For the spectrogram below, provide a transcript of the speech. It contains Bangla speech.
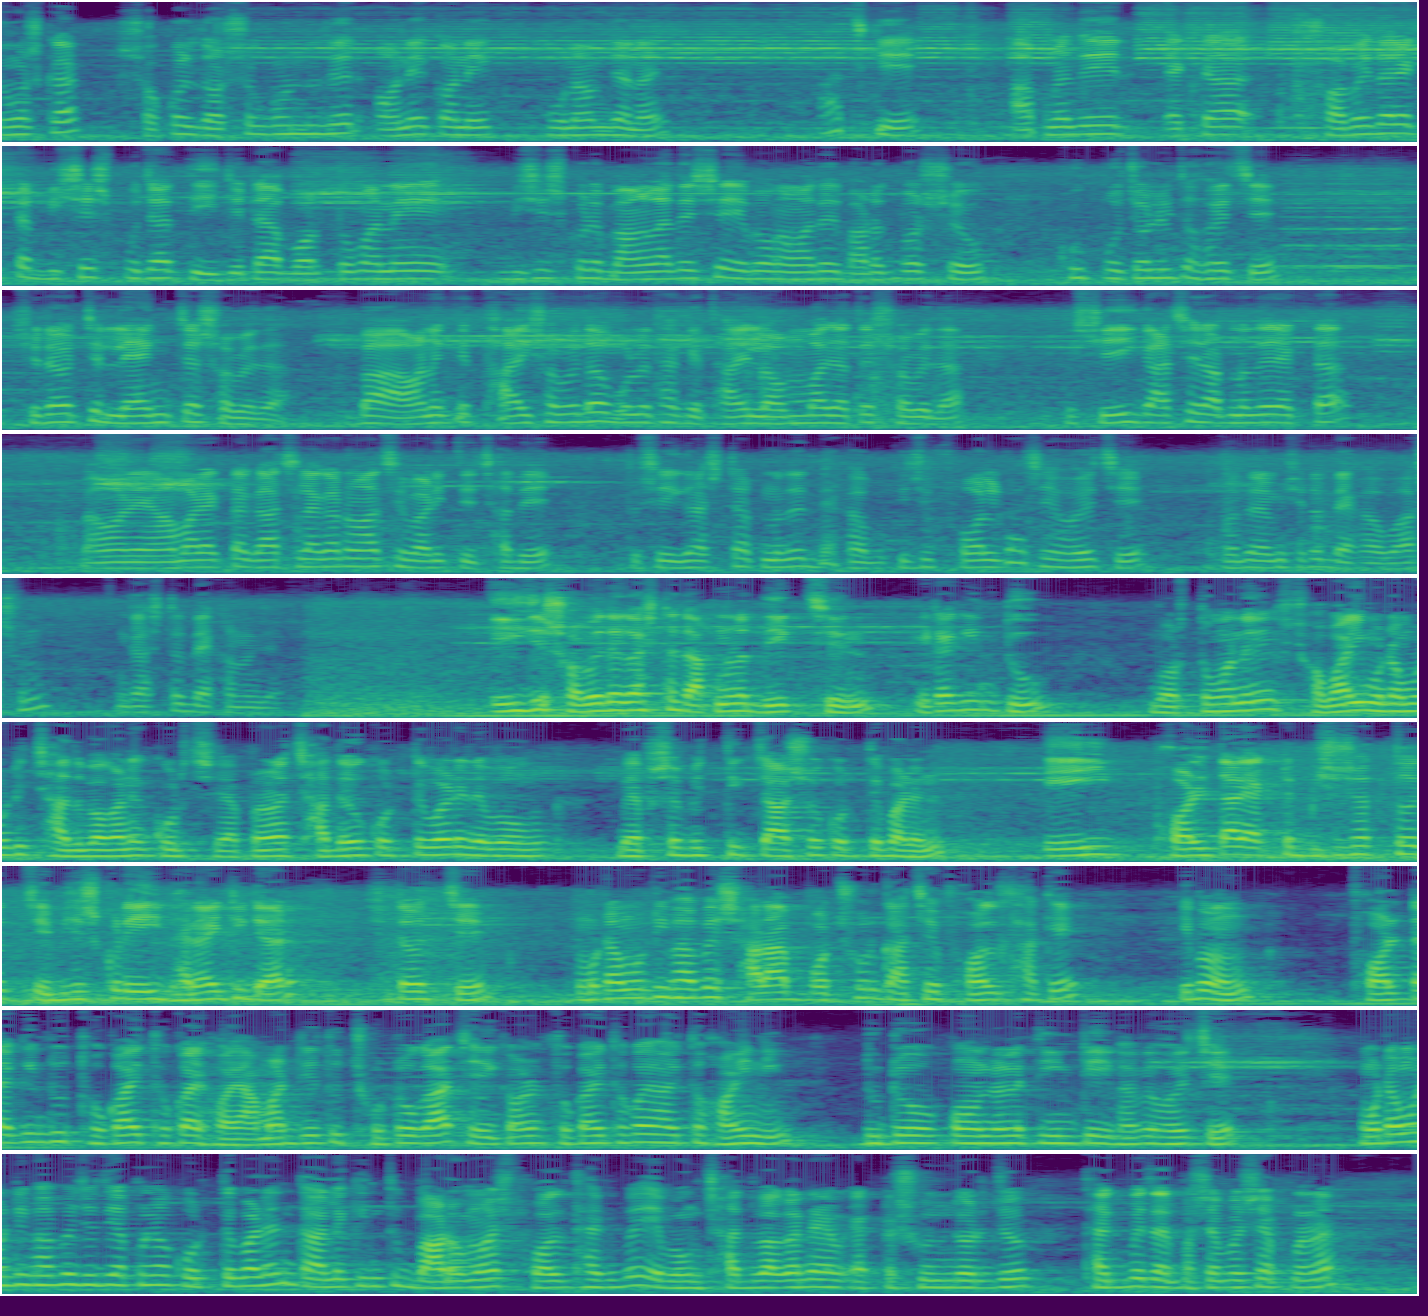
নমস্কার, সকল দর্শক বন্ধুদের অনেক অনেক প্রণাম জানাই। আজকে আপনাদের একটা সবেদার একটা বিশেষ প্রজাতি, যেটা বর্তমানে বিশেষ করে বাংলাদেশে এবং আমাদের ভারতবর্ষেও খুব প্রচলিত হয়েছে, সেটা হচ্ছে ল্যাংচা সবেদা বা অনেকে থাই সবেদাও বলে থাকে, থাই লম্বা জাতের সবেদা। তো সেই গাছের আপনাদের একটা মানে আমার একটা গাছ লাগানো আছে বাড়িতে ছাদে, তো সেই গাছটা আপনাদের দেখাবো। কিছু ফল গাছে হয়েছে, আপনাদের আমি সেটা দেখাবো। আসুন। গাছটা দেখানো যাক। এই যে সবেদা গাছটা আপনারা দেখছেন, এটা কিন্তু বর্তমানে সবাই মোটামুটি ছাদ বাগানে করছে। আপনারা ছাদেও করতে পারেন এবং ব্যবসা ভিত্তিক চাষও করতে পারেন। এই ফলটার একটা বিশেষত্ব হচ্ছে, বিশেষ করে এই ভ্যারাইটিটার, সেটা হচ্ছে মোটামুটিভাবে সারা বছর গাছে ফল থাকে এবং ফলটা কিন্তু থোকায় থোকায় হয়। আমার যেহেতু ছোট গাছ, এই কারণে থোকায় থোকায় হয়তো হয়নি। দুটো কোনো ডালে তিনটে এইভাবে হয়েছে। মোটামুটিভাবে যদি আপনারা করতে পারেন, তাহলে কিন্তু বারো মাস ফল থাকবে এবং ছাদ বাগানে একটা সৌন্দর্য থাকবে। তার পাশাপাশি আপনারা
